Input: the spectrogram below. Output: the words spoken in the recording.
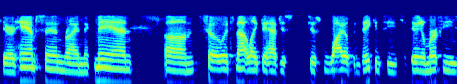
Garrett Hampson, Ryan McMahon. Um, so it's not like they have just just wide open vacancies. Daniel Murphy's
